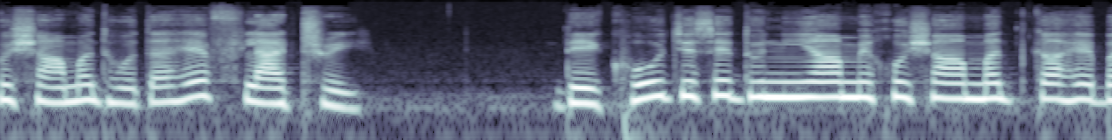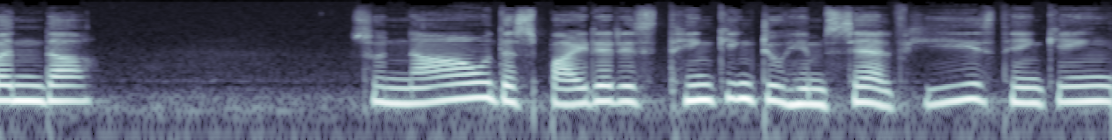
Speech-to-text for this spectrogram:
خوشامد ہوتا ہے فلیٹری دیکھو جسے دنیا میں خوش آمد کا ہے بندہ۔ So now the spider is thinking to himself he is thinking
